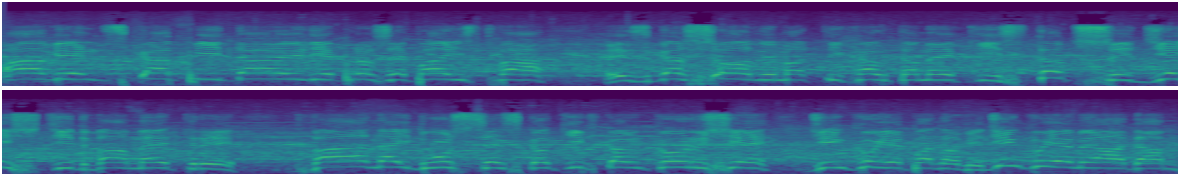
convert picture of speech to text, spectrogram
A więc kapitalnie, proszę Państwa, zgaszony Matti Hautameki. 132 metry. Dwa najdłuższe skoki w konkursie. Dziękuję panowie. Dziękujemy Adam.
